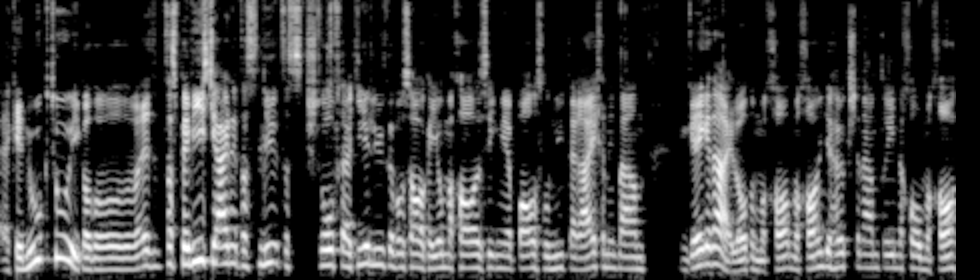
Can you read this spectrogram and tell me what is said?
eine Genugtuung. Oder, äh, das beweist ja eigentlich, dass, das straft auch die Lügen, die sagen, ja, man kann als irgendwie in Basel nichts erreichen in Bern. Im Gegenteil, oder? Man kann, man kann in die höchsten Ämter reinkommen, man kann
